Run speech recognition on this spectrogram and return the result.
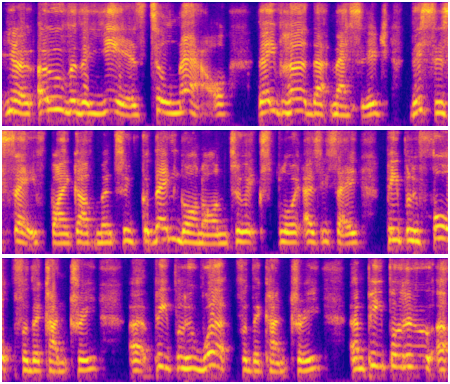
you know, over the years till now, they've heard that message. This is safe by governments who've then gone on to exploit, as you say, people who fought for the country, uh, people who work for the country, and people who uh,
